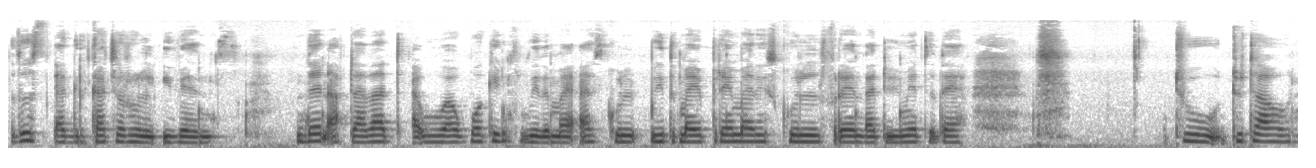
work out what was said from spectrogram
Those agricultural events. Then after that we were working with my high school with my primary school friend that we met there to to town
